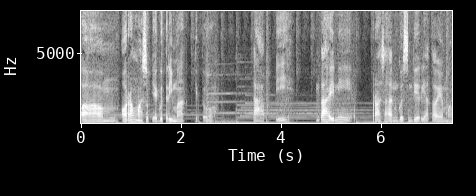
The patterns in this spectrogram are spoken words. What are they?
Um, orang masuk ya gue terima gitu. Tapi entah ini perasaan gue sendiri atau emang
